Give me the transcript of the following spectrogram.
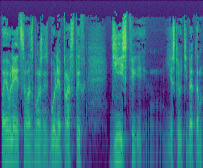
появляется возможность более простых действий. Если у тебя там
